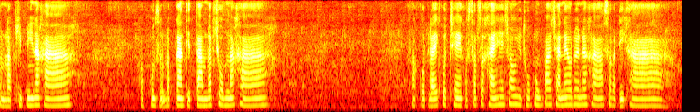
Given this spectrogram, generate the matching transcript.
สำหรับคลิปนี้นะคะ ขอบคุณสำหรับการติดตามรับชมนะคะ ฝากกดไลค์ กดแชร์ กด Subscribe ให้ช่อง YouTube ลุงป้าชาแนลด้วยนะคะ สวัสดีค่ะ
